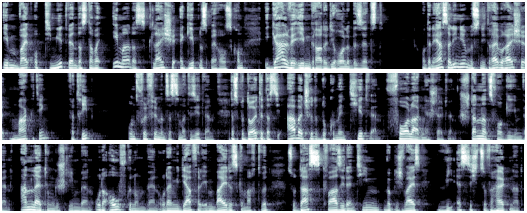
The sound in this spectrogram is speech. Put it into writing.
eben weit optimiert werden, dass dabei immer das gleiche Ergebnis bei rauskommt, egal wer eben gerade die Rolle besetzt. Und in erster Linie müssen die drei Bereiche Marketing, Vertrieb und Fulfillment systematisiert werden. Das bedeutet, dass die Arbeitsschritte dokumentiert werden, Vorlagen erstellt werden, Standards vorgegeben werden, Anleitungen geschrieben werden oder aufgenommen werden oder im Idealfall eben beides gemacht wird, sodass quasi dein Team wirklich weiß, wie es sich zu verhalten hat,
